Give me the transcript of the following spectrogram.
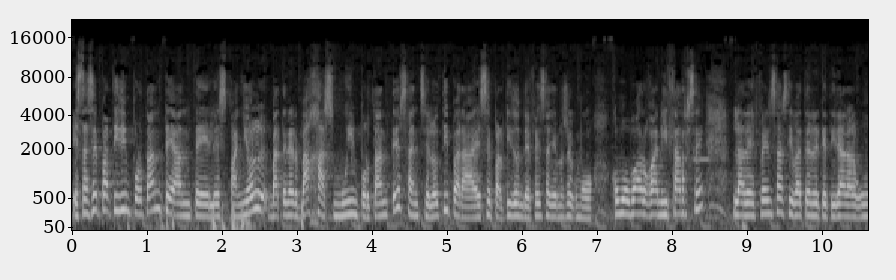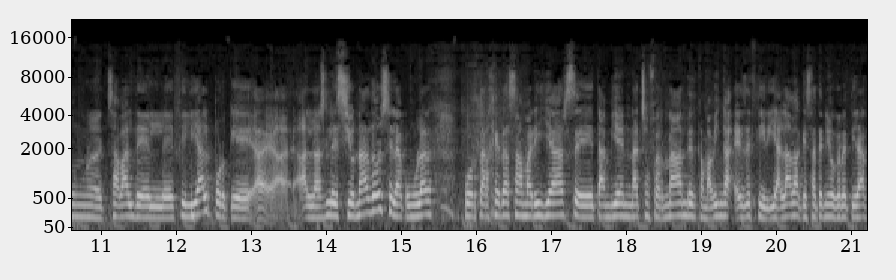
Está ese partido importante ante el Español, va a tener bajas muy importantes Ancelotti para ese partido en defensa. Yo no sé cómo, cómo va a organizarse la defensa, si va a tener que tirar algún eh, chaval del eh, filial, porque a, las lesionados se le acumulan por tarjetas amarillas eh, también Nacho Fernández, Camavinga, es decir, y Alaba que se ha tenido que retirar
